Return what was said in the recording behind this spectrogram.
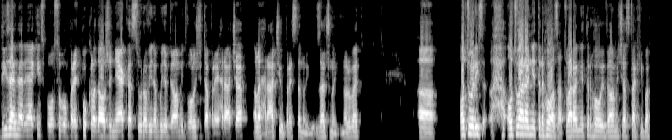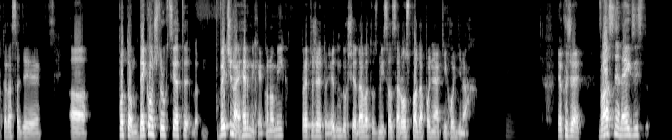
dizajner nejakým spôsobom predpokladal, že nejaká surovina bude veľmi dôležitá pre hráča, ale hráči ju prestanú, začnú ignorovať. Uh, otvorí, otváranie trhov a zatváranie trhov je veľmi častá chyba, ktorá sa deje. Uh, potom dekonštrukcia, t- väčšina je herných ekonomík, pretože je to jednoduchšie a dáva to zmysel, sa rozpada po nejakých hodinách. Akože vlastne neexistujú,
